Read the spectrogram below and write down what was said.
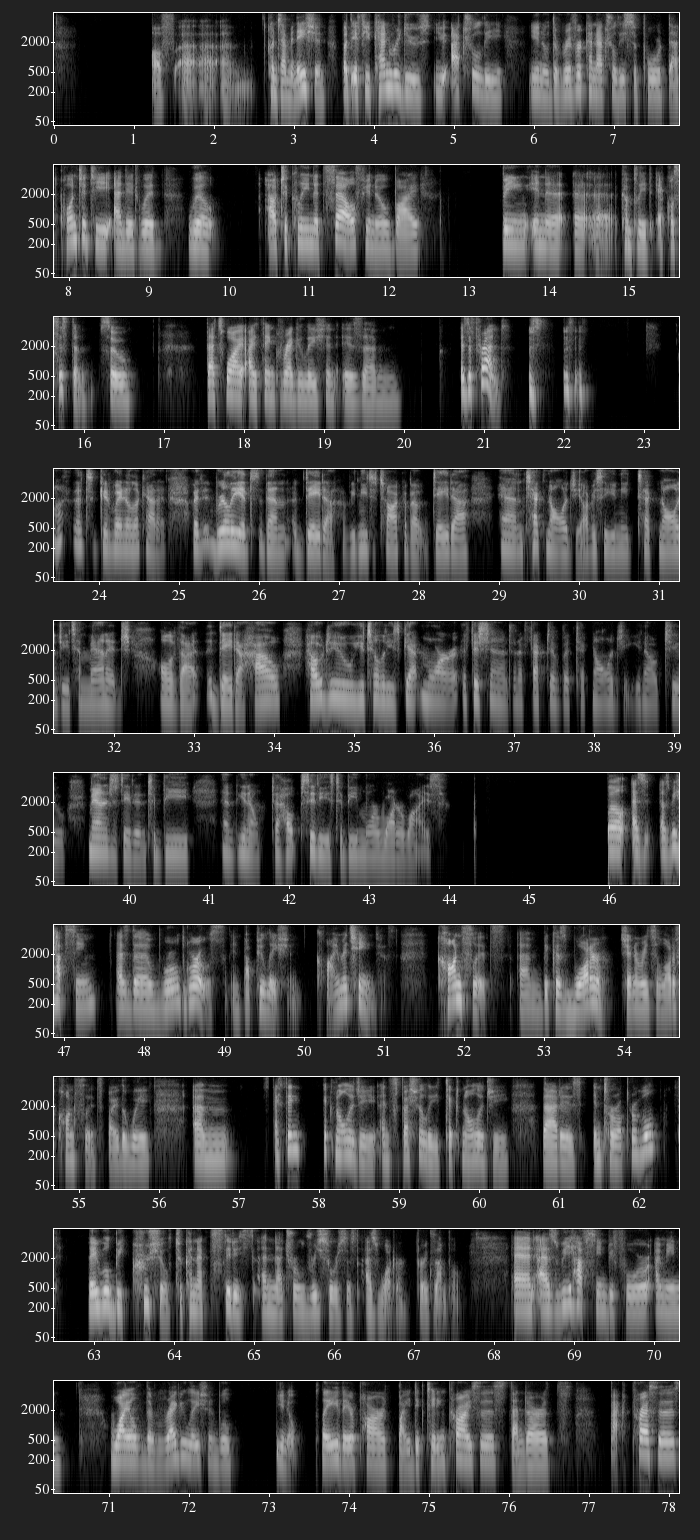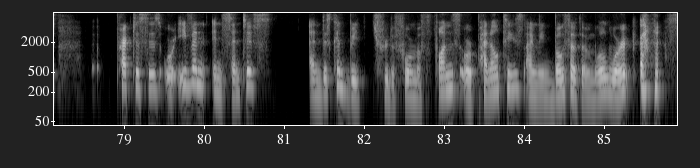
of uh, uh, um, contamination. But if you can reduce, you actually, you know, the river can actually support that quantity, and it would will out to clean itself, you know, by being in a, a, a complete ecosystem. So that's why I think regulation is um, is a friend. Oh, that's a good way to look at it. But it, really, it's then uh, data. We need to talk about data and technology. Obviously, you need technology to manage all of that uh, data. How how do utilities get more efficient and effective with technology? You know, to manage this data and to be and you know to help cities to be more water wise. Well, as as we have seen, as the world grows in population, climate changes, conflicts, um, because water generates a lot of conflicts, by the way. Um, I think technology, and especially technology that is interoperable, they will be crucial to connect cities and natural resources as water, for example. And as we have seen before, I mean, while the regulation will, you know, play their part by dictating prices, standards, backed presses, practices, or even incentives. And this can be through the form of funds or penalties. I mean, both of them will work.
